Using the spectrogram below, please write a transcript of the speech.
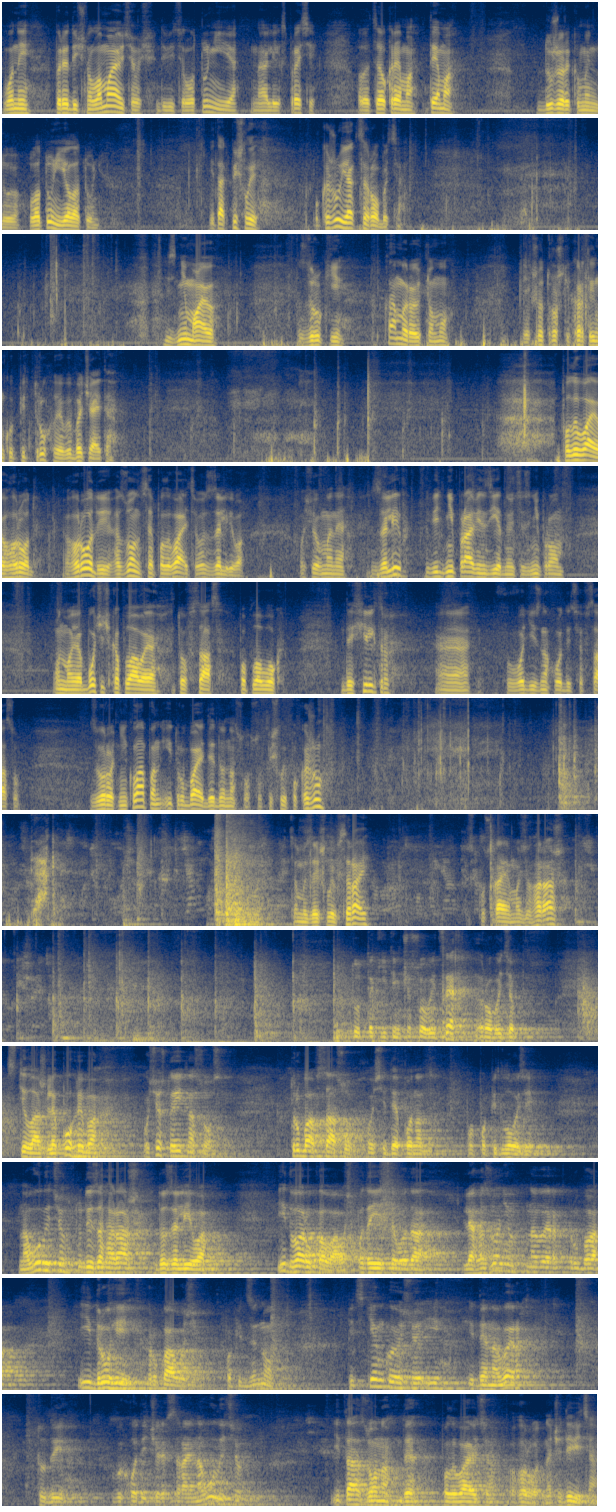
Вони періодично ламаються. Ось дивіться, латуні є на Аліекспресі. Але це окрема тема. Дуже рекомендую. Латунь є латунь. І так, пішли. Покажу, як це робиться. Знімаю з руки камерою, тому якщо трошки картинку підтрухує, вибачайте. Поливаю город. Город і газон все поливається ось заліва. Ось у мене залів від Дніпра, він з'єднується з Дніпром. Вон моя бочечка плаває, то всас, поплавок, де фільтр е, в воді знаходиться всасу. Зворотній клапан і труба йде до насосу. Пішли покажу. Так. Це ми зайшли в сарай. Спускаємось в гараж. Тут такий тимчасовий цех, робиться стілаж для погреба. Ось стоїть насос. Труба всасу ось іде понад, по, по підлозі на вулицю, туди за гараж до заліва. І два рукава. Ось подається вода для газонів наверх труба. І другий рукав ось по під, ну, під стінкою ось і йде наверх. Туди виходить через сарай на вулицю. І та зона, де поливається город. Значить, дивіться.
